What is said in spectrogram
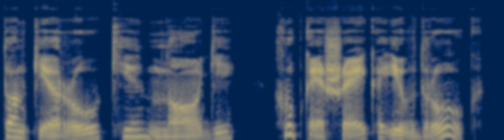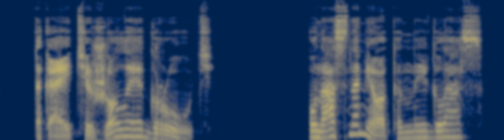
Тонкие руки, ноги, хрупкая шейка, и вдруг такая тяжелая грудь. У нас наметанный глаз.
